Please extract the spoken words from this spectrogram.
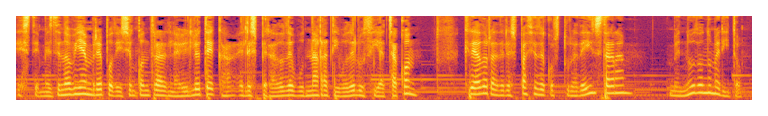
Este mes de noviembre podéis encontrar en la biblioteca el esperado debut narrativo de Lucía Chacón, creadora del espacio de costura de Instagram Menudo Numerito.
